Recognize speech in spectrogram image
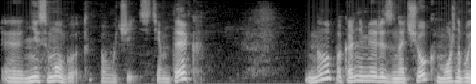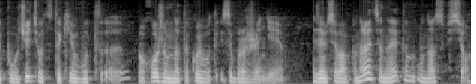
не смогут получить Steam Deck, но, по крайней мере, значок можно будет получить вот с таким вот, э, похожим на такое вот изображение. Надеемся, вам понравится. На этом у нас все.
